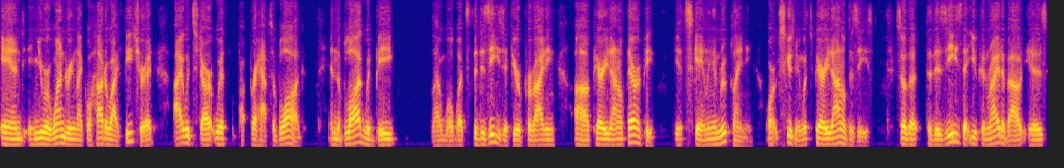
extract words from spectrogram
and, and you were wondering like, well, how do I feature it? I would start with perhaps a blog. And the blog would be, uh, well, what's the disease if you're providing uh, periodontal therapy? It's scaling and root planing. Or excuse me, what's periodontal disease? So the, the disease that you can write about is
